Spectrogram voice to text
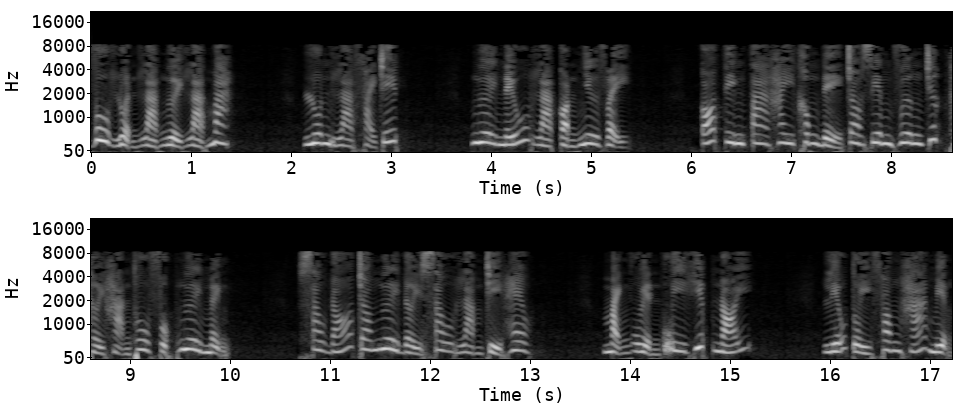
vô luận là người là ma luôn là phải chết. ngươi nếu là còn như vậy, có tin ta hay không để cho diêm vương trước thời hạn thu phục ngươi mệnh, sau đó cho ngươi đời sau làm chỉ heo. mạnh uyển uy hiếp nói, l i ễ u tùy phong há miệng,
